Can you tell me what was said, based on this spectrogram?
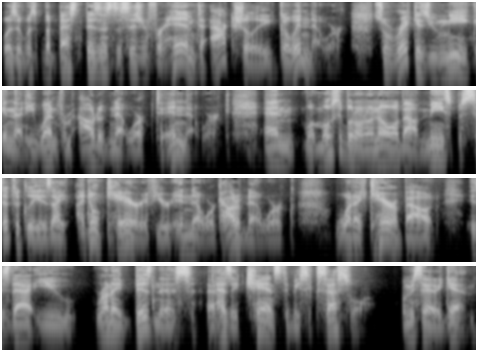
was it was the best business decision for him to actually go in network. So Rick is unique in that he went from out of network to in network. And what most people don't know about me specifically is I, I don't care if you're in network, out of network. What I care about is that you run a business that has a chance to be successful. Let me say it again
